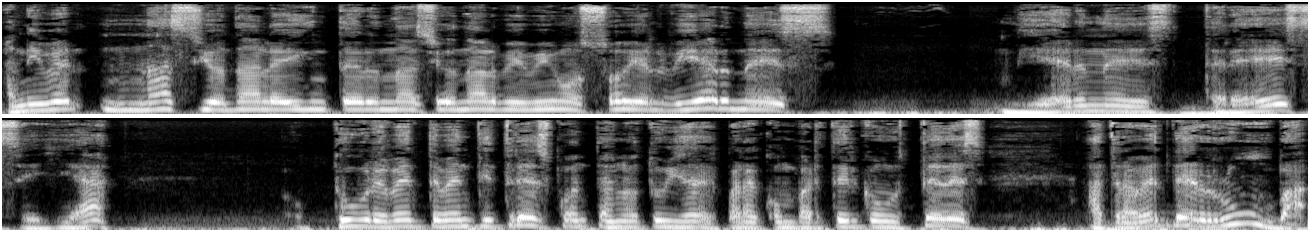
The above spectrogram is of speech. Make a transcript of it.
a nivel nacional e internacional. Vivimos hoy el viernes, viernes 13 ya, octubre 2023. Cuántas noticias para compartir con ustedes a través de Rumba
